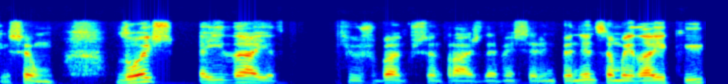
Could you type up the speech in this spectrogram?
Isso é um. Dois, a ideia de que os bancos centrais devem ser independentes é uma ideia que,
